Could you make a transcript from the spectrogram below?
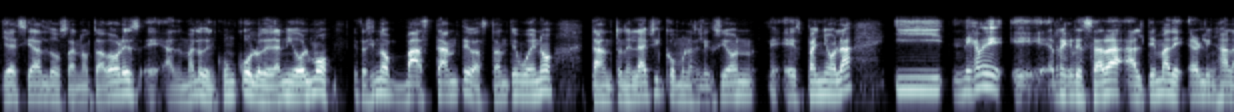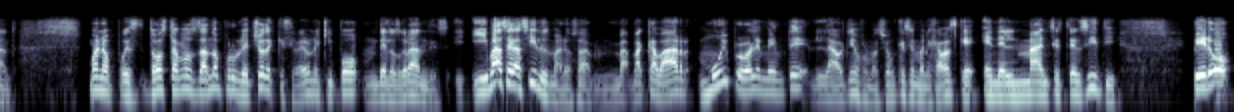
Ya decías los anotadores. Eh, además, lo de Nkunku, lo de Dani Olmo, está siendo bastante, bastante bueno, tanto en el Leipzig como en la selección eh, española. Y déjame eh, regresar al tema de Erling Haaland. Bueno, pues todos estamos dando por un hecho de que se va a ver un equipo de los grandes. Y, va a ser así, Luis Mario. O sea, va, a acabar muy probablemente la última información que se manejaba es que en el Manchester City. Pero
